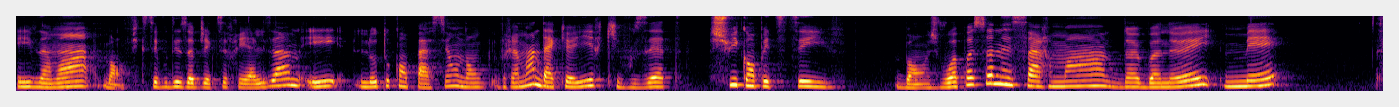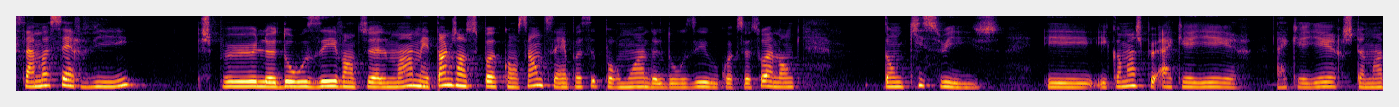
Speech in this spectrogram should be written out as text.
évidemment, bon, fixez-vous des objectifs réalisables et l'autocompassion, donc vraiment d'accueillir qui vous êtes. Je suis compétitive. Bon, je vois pas ça nécessairement d'un bon œil, mais ça m'a servi. Je peux le doser éventuellement, mais tant que j'en suis pas consciente, c'est impossible pour moi de le doser ou quoi que ce soit. Donc, donc qui suis-je? Et, comment je peux accueillir, accueillir justement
